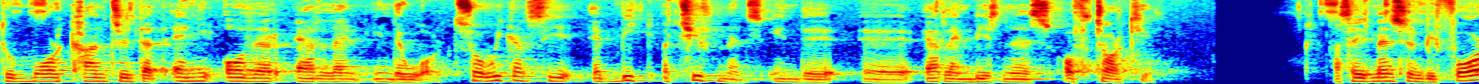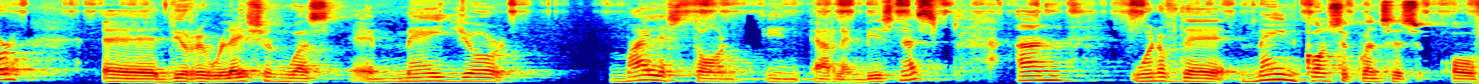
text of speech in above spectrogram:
to more countries than any other airline in the world. So we can see a big achievements in the uh, airline business of Turkey. As I mentioned before, uh, deregulation was a major milestone in airline business and one of the main consequences of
